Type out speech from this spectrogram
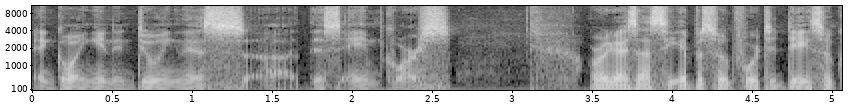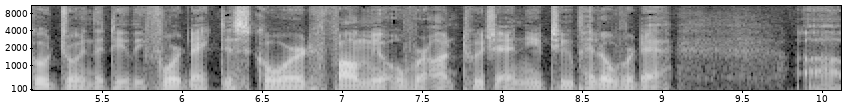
and going in and doing this uh, this aim course. All right, guys, that's the episode for today. So go join the daily Fortnite Discord. Follow me over on Twitch and YouTube. Head over to uh,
